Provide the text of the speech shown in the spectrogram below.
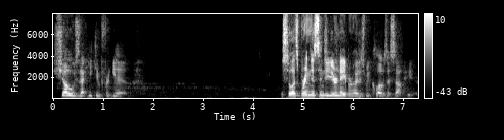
shows that he can forgive. So let's bring this into your neighborhood as we close this up here.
